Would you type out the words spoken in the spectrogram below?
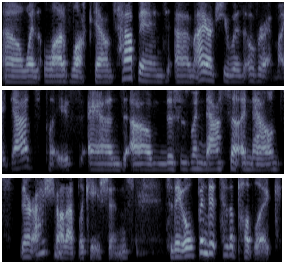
uh, when a lot of lockdowns happened, um, I actually was over at my dad's place. And um, this is when NASA announced their astronaut applications. So they opened it to the public.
